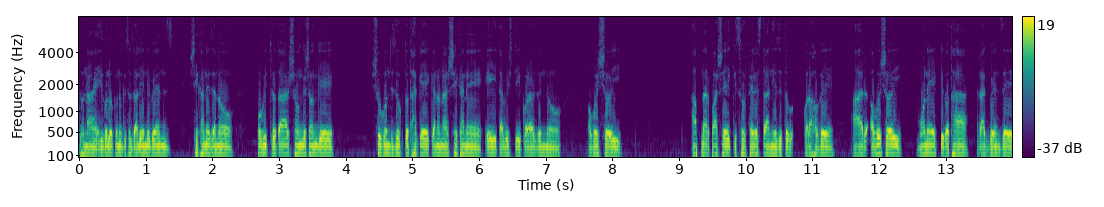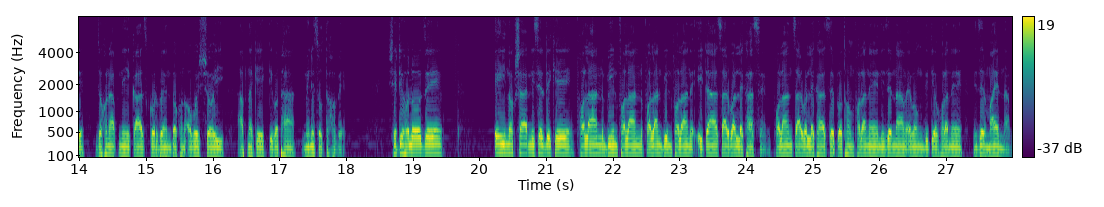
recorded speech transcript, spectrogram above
ধুনা এগুলো কোনো কিছু জ্বালিয়ে নেবেন, সেখানে যেন পবিত্রতার সঙ্গে সঙ্গে সুগন্ধিযুক্ত থাকে, কেননা সেখানে এই তাবিজটি করার জন্য অবশ্যই আপনার পাশে কিছু ফেরেস্তা নিয়োজিত করা হবে। আর অবশ্যই মনে একটি কথা রাখবেন যে, যখন আপনি কাজ করবেন, তখন অবশ্যই আপনাকে একটি কথা মেনে চলতে হবে। সেটি হলো যে, এই নকশার নিচের দিকে ফলান বিন ফলান ফলান বিন ফলান, এটা চারবার লেখা আছে। ফলান চারবার লেখা আছে, প্রথম ফলানে নিজের নাম এবং দ্বিতীয় ফলানে নিজের মায়ের নাম।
